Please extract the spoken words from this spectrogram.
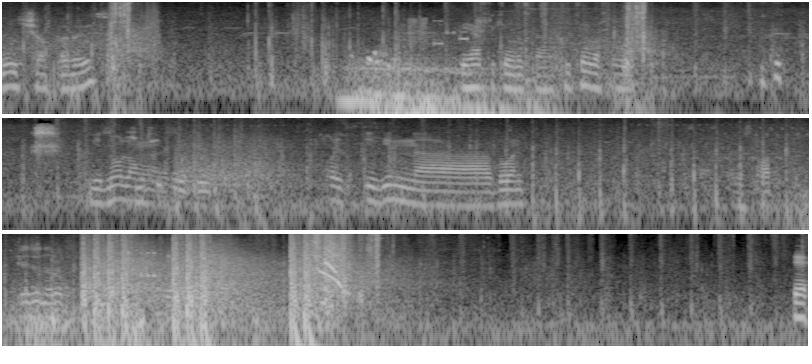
Which chopper is? We have to kill this guy. He killed us all. He's no longer. Oh, he's, he's in uh, zone. Resort. He's on the roof. There.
